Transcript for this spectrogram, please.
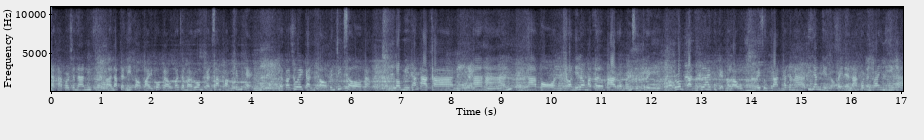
นะคะ เพราะฉะนั้นนับจากนี้ต่อไปพวกเราก็จะมาร่วมกันสร้างความเข้มแข็ง แล้วก็ช่วยกันต่อเป็นจิ๊กซอค่ะ เรามีทั้งอาคาร อาหาร อาพรตอนนี้เรามาเติมอารมณ์อันสุนทรี ร่วมกันเพื่อให้ภูเก็ตของเราไปสู่การพัฒนาที่ยั่งยืนต่อไปในอนาคตอันใกล้นี้ค่ะ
